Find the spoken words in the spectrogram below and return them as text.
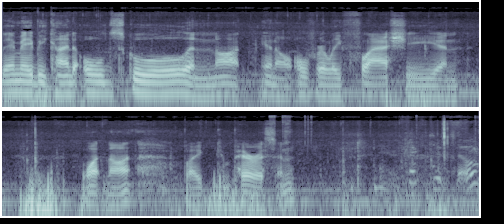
They may be kind of old school and not, you know, overly flashy and whatnot by comparison. They're effective though.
